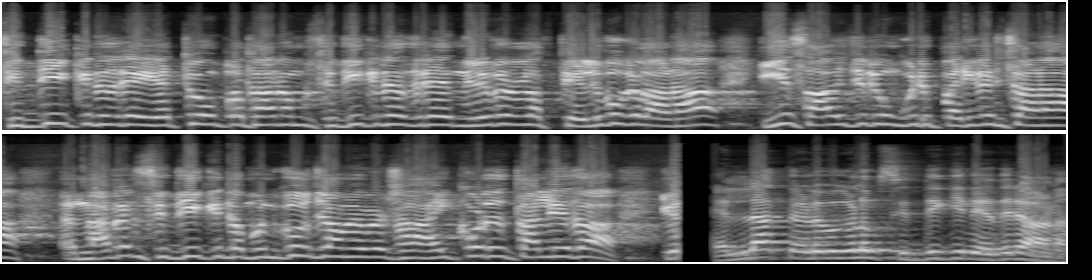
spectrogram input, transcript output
സിദ്ദീഖിനെതിരെ ഏറ്റവും പ്രധാനം സിദ്ദീഖിനെതിരെ നിലവിലുള്ള തെളിവുകളാണ് ഈ സാഹചര്യവും കൂടി പരിഗണിച്ചാണ് നടൻ സിദ്ദീഖിന്റെ മുൻകൂർ ജാമ്യാപേക്ഷ ഹൈക്കോടതി തള്ളിയത്. എല്ലാ തെളിവുകളും സിദ്ദിഖിനെതിരാണ്.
